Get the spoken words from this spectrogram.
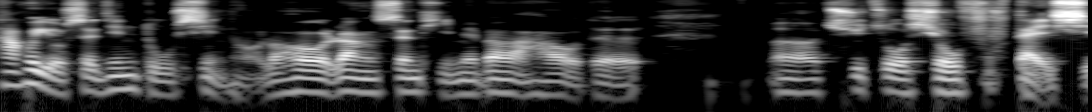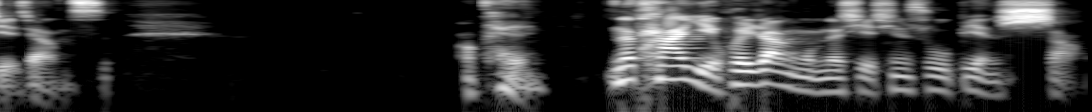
它会有神经毒性哦，然后让身体没办法好好的呃去做修复代谢这样子。OK，那它也会让我们的血清素变少，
